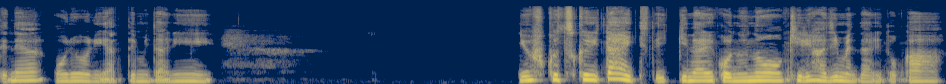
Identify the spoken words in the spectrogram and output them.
言ってね、お料理やってみたり、洋服作りたいって言っていきなりこう布を切り始めたりとか、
